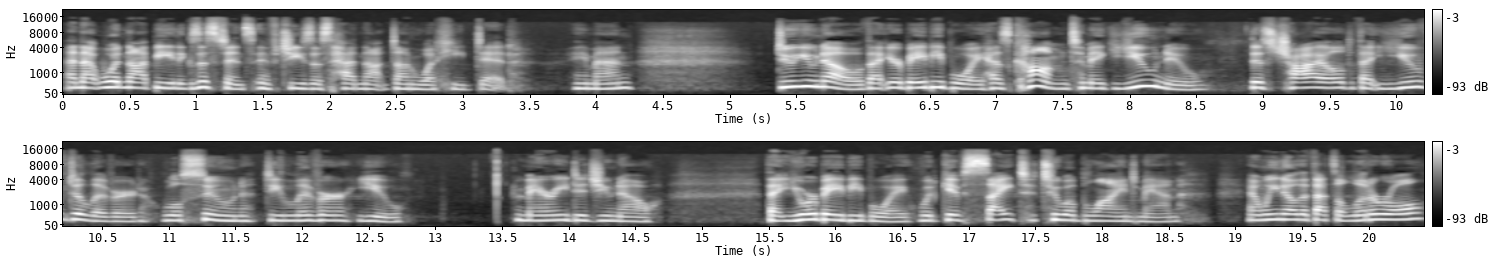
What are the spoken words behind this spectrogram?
And that would not be in existence if Jesus had not done what he did. Amen. Do you know that your baby boy has come to make you new? This child that you've delivered will soon deliver you. Mary, did you know that your baby boy would give sight to a blind man? And we know that that's a literal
